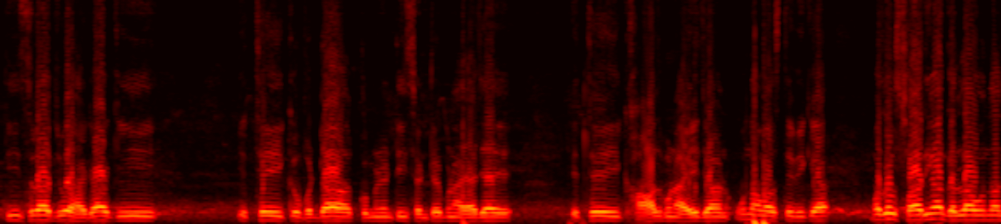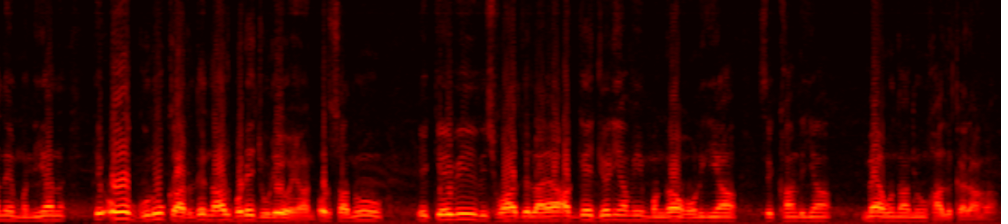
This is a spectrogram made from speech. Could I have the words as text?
ਤੀਸਰਾ ਜੋ ਹੈਗਾ ਕਿ ਇੱਥੇ ਇੱਕ ਵੱਡਾ ਕਮਿਊਨਿਟੀ ਸੈਂਟਰ ਬਣਾਇਆ ਜਾਏ, ਇੱਥੇ ਇੱਕ ਹਾਲ ਬਣਾਏ ਜਾਣ, ਉਹਨਾਂ ਵਾਸਤੇ ਵੀ ਕਿਹਾ ਮਤਲਬ ਸਾਰੀਆਂ ਗੱਲਾਂ ਉਹਨਾਂ ਨੇ ਮੰਨੀਆਂ ਨੇ ਤੇ ਉਹ ਗੁਰੂ ਘਰ ਦੇ ਨਾਲ ਬੜੇ ਜੁੜੇ ਹੋਏ ਹਨ। ਔਰ ਸਾਨੂੰ ਇੱਕ ਇਹ ਵੀ ਵਿਸ਼ਵਾਸ ਦਿਲਾਇਆ, ਅੱਗੇ ਜਿਹੜੀਆਂ ਵੀ ਮੰਗਾਂ ਹੋਣਗੀਆਂ ਸਿੱਖਾਂ ਦੀਆਂ, ਮੈਂ ਉਹਨਾਂ ਨੂੰ ਹੱਲ ਕਰਾਂਗਾ।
